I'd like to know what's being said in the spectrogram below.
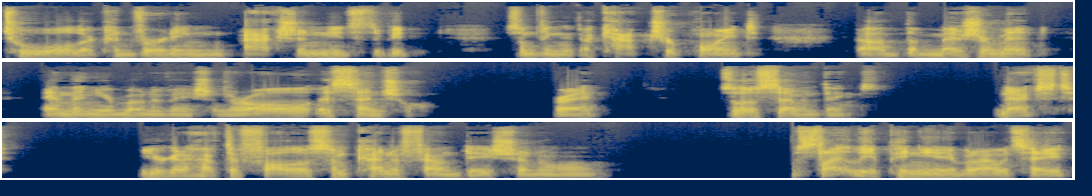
tool or converting action needs to be something, a capture point, uh, the measurement, and then your motivation. They're all essential, right? So those seven things. Next, you're going to have to follow some kind of foundational, slightly opinionated, but I would say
